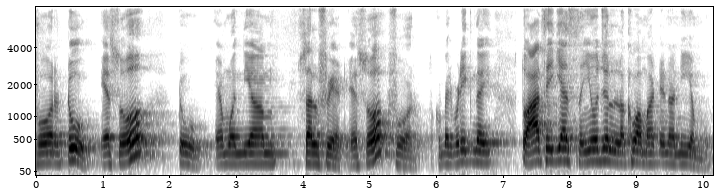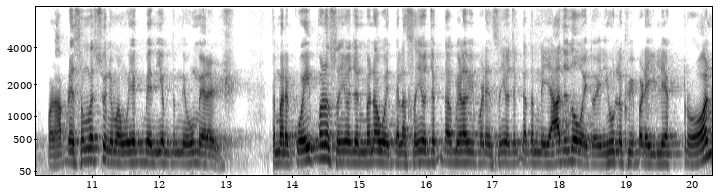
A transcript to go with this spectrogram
four two, SO two. Ammonium sulphate, SO four. તો ખબર પડી કે નહીં? તો આ થઈ ગયા સંયોજન લખવા માટેના નિયમો. પણ આપણે સમજશું ને એમાં હું એક બે નિયમ તમને ઉમેરાવીશ. તમારે કોઈ પણ સંયોજન બનાવવું હોય પહેલાં સંયોજકતા મેળવવી પડે. સંયોજકતા તમને યાદ ન હોય તો એની શું લખવી પડે? ઇલેક્ટ્રોન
